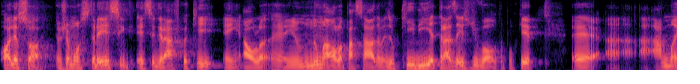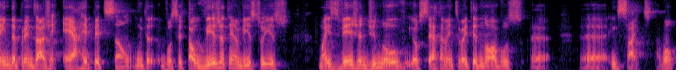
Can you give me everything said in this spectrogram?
olha só, eu já mostrei esse, esse gráfico aqui em aula, é, em numa aula passada, mas eu queria trazer isso de volta, porque é, a, a, mãe da aprendizagem é a repetição. Muita, você talvez já tenha visto isso, mas veja de novo, e eu certamente você vai ter novos é, é, insights, tá bom?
